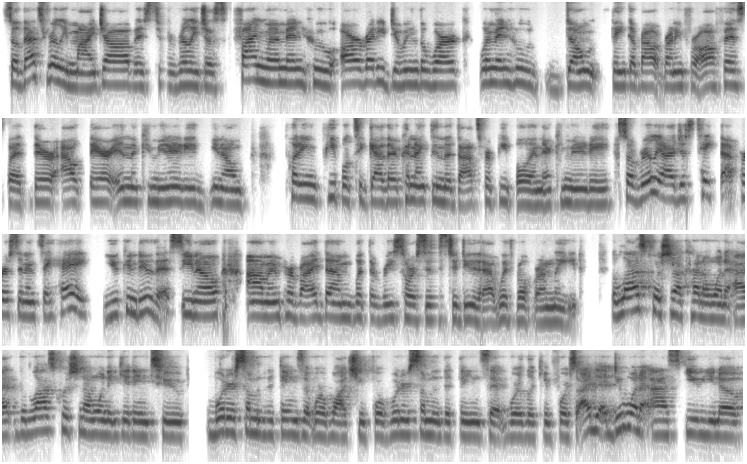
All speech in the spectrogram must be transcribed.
so, that's really my job is to really just find women who are already doing the work, women who don't think about running for office, but they're out there in the community, you know, putting people together, connecting the dots for people in their community. So really, I just take that person and say, hey, you can do this, you know, um, and provide them with the resources to do that with Vote Run Lead. The last question I kind of want to add, the last question I want to get into what are some of the things that we're watching for? What are some of the things that we're looking for? So I, I do want to ask you, you know,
